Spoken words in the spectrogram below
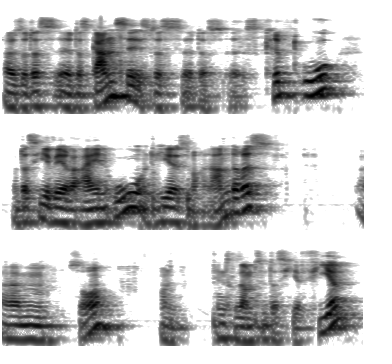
Also das, äh, das Ganze ist das, äh, das äh, Skript U und das hier wäre ein U und hier ist noch ein anderes. Ähm, so, und insgesamt sind das hier vier.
